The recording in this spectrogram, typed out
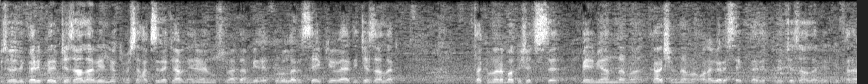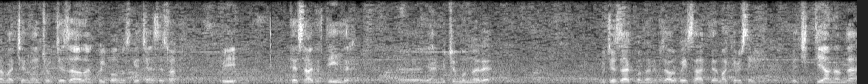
Bize öyle garip garip cezalar veriliyor ki mesela haksız rekabetin en önemli unsurlardan biri kurulların sevki ve verdiği cezalar. Takımlara bakış açısı benim yanında mı, karşımda mı ona göre sevkler yapılıyor, cezalar veriliyor. Fenerbahçe'nin en çok ceza alan kulüp olması geçen sezon bir tesadüf değildir. Ee, yani bütün bunları bu ceza konularını biz Avrupa İnsan Hakları Mahkemesi'ne. Ve ciddi anlamda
